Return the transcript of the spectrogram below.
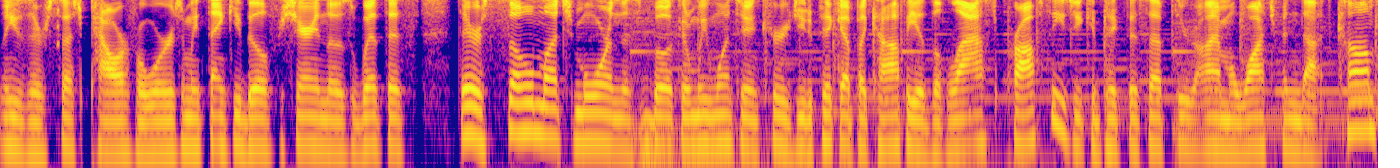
These are such powerful words, and we thank you, Bill, for sharing those with us. There's so much more in this book, and we want to encourage you to pick up a copy of The Last Prophecies. You can pick this up through iamawatchman.com,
